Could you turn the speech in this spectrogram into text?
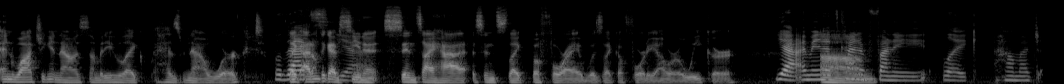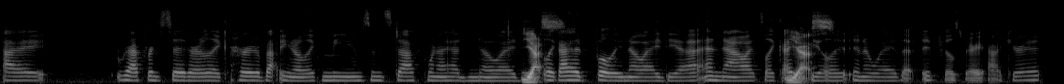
and watching it now as somebody who like has now worked. Well, like I don't think I've seen it since I had since like before I was like a forty hour a weeker. Yeah, I mean it's kind Um, of funny like how much I referenced it or like heard about you know like memes and stuff when I had no idea. Yes. Like I had fully no idea and now it's like I Yes. feel it in a way that it feels very accurate.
